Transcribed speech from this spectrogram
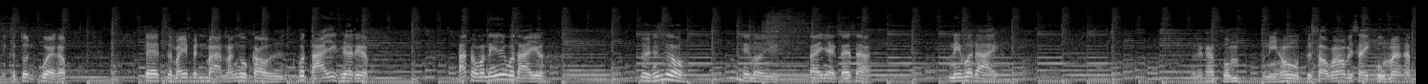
นี่ก็ต้นกล้วยครับ แต่สมัยเป็นบ้านหลังเก่าๆก็ตายยังเทือเลยครับตัดออกมานี้ยังก็ตายอยู่เกิดขึ้นเก่าแน่นอนอยตายอยากตายซากนี่ว่าได้ นะครับผมวันนี้ห้องตัวสองว่าเอาไปใส่กลุ่มมากครับ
